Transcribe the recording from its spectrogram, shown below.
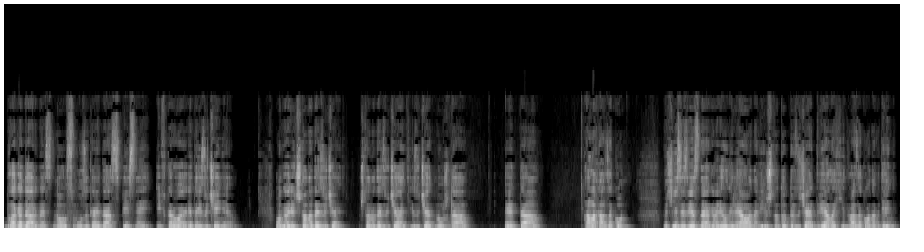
благодарность, но с музыкой, да, с песней. И второе, это изучение. Он говорит, что надо изучать. Что надо изучать? Изучать нужно это Аллаха, закон. Значит, есть известно, говорил Илья Нави, что тот, кто изучает две Аллахи, два закона в день,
